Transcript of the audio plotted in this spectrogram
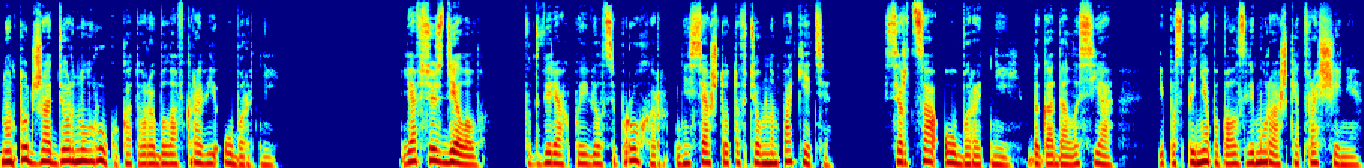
но тут же отдернул руку, которая была в крови оборотней. «Я все сделал». В дверях появился Прохор, неся что-то в темном пакете. «Сердца оборотней», — догадалась я, — и по спине поползли мурашки отвращения.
